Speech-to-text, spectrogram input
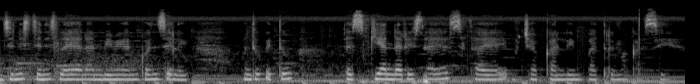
jenis-jenis layanan bimbingan konseling. Untuk itu, sekian dari saya, saya ucapkan limpah terima kasih.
